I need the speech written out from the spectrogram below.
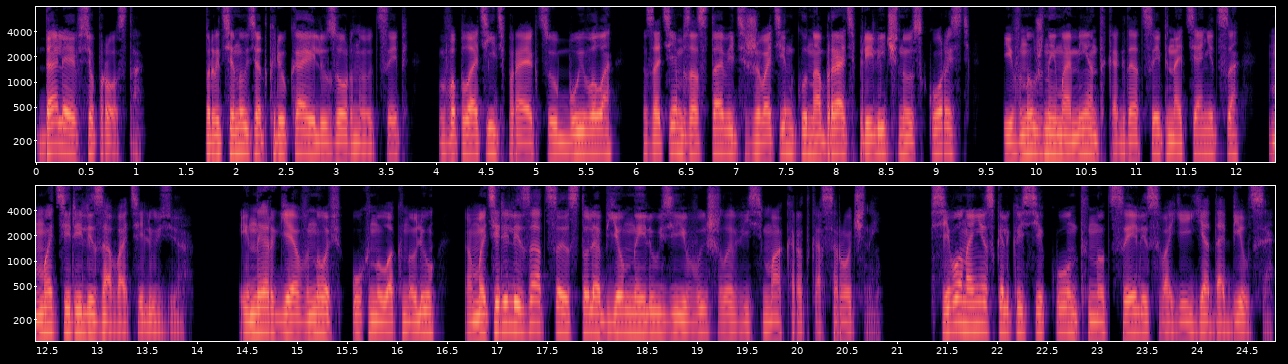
Далее все просто. Протянуть от крюка иллюзорную цепь, воплотить проекцию буйвола, затем заставить животинку набрать приличную скорость и в нужный момент, когда цепь натянется, материализовать иллюзию. Энергия вновь ухнула к нулю, а материализация столь объемной иллюзии вышла весьма краткосрочной. Всего на несколько секунд, но цели своей я добился.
